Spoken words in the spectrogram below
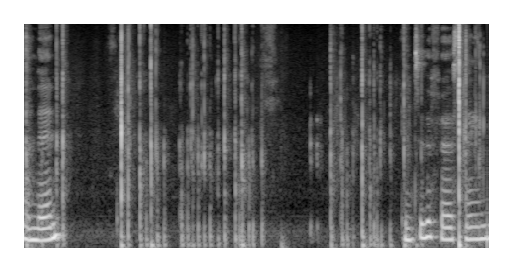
and then enter the first name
